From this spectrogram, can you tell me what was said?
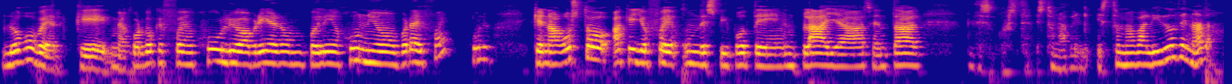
Luego ver que, me acuerdo que fue en julio, abrieron, pues en junio, por ahí fue, julio, que en agosto aquello fue un despipote en playas, en tal. Dices, esto no, ha, esto no ha valido de nada,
